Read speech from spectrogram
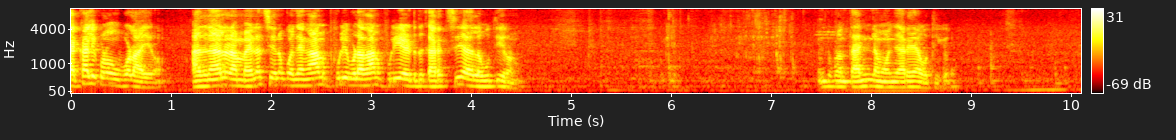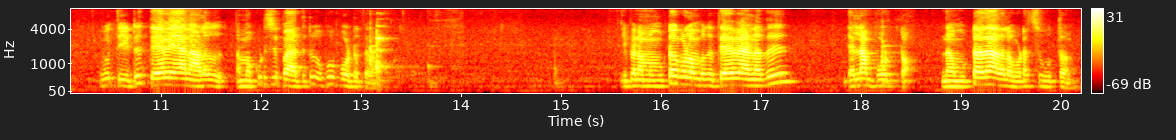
தக்காளி குழம்பு போல் ஆயிரும். அதனால நம்ம என்ன செய்யணும்? கொஞ்சம் காணும் புளி இவ்வளோதான் புளியை எடுத்து கரைச்சி அதில் ஊற்றிடணும் இப்போ கொஞ்சம் தண்ணி நம்ம கொஞ்சம் நிறையா ஊற்றிக்கணும் ஊற்றிட்டு தேவையான அளவு நம்ம குடிச்சு பார்த்துட்டு உப்பு போட்டுக்கிறோம் இப்போ நம்ம முட்டை குழம்புக்கு தேவையானது எல்லாம் போட்டோம். இந்த முட்டை தான் அதில் உடச்சி ஊற்றணும்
